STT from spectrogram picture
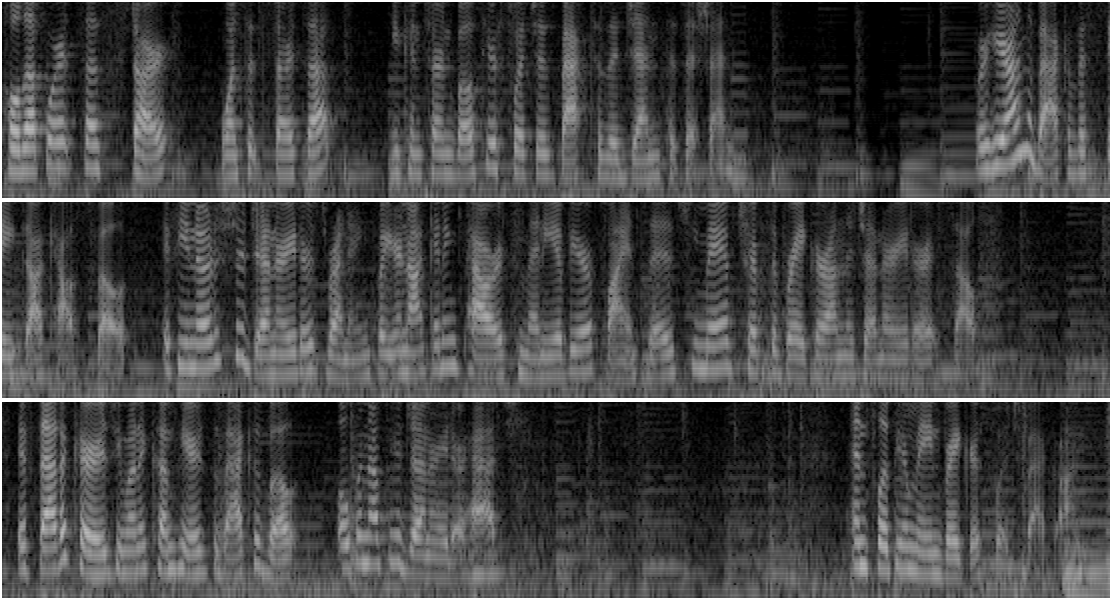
hold up where it says start. Once it starts up, you can turn both your switches back to the gen position. We're here on the back of a state dock houseboat. If you notice your generator is running, but you're not getting power to many of your appliances, you may have tripped the breaker on the generator itself. If that occurs, you want to come here to the back of the boat, open up your generator hatch, and flip your main breaker switch back on.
